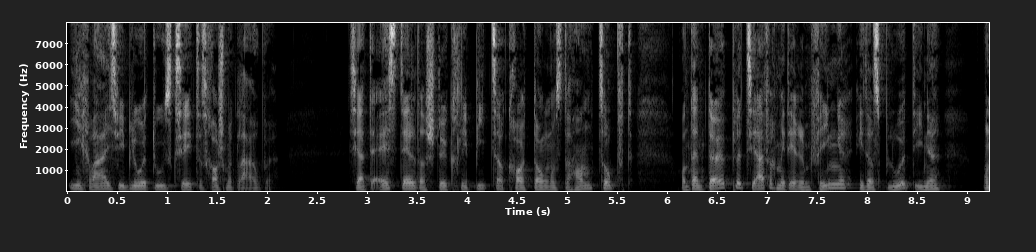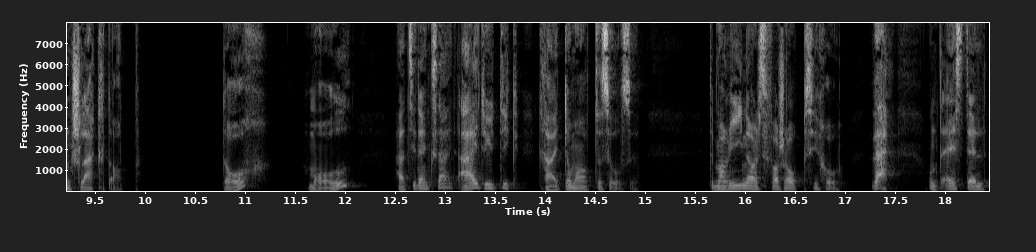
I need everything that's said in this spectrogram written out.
Ich weiß, wie Blut aussieht, das kannst du mir glauben. Sie hat Estelle das Stückchen Pizzakarton aus der Hand zupft und dann töpelt sie einfach mit ihrem Finger in das Blut hinein und schlägt ab. Doch, mal, hat sie dann gesagt, eindeutig keine Tomatensauce. Der Marina ist fast ab sich. Wäh! Und Estelle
